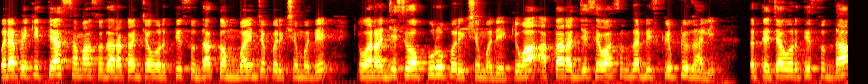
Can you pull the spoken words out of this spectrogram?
बऱ्यापैकी त्याच समाजसुधारकांच्या वरती सुद्धा कंबाईनच्या परीक्षेमध्ये किंवा राज्यसेवा पूर्व परीक्षेमध्ये किंवा आता राज्यसेवा समजा डिस्क्रिप्टिव्ह झाली तर त्याच्यावरती सुद्धा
